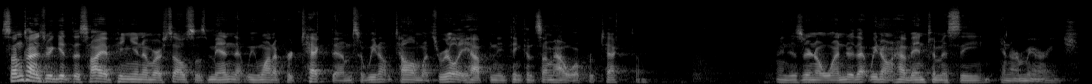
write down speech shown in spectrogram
Sometimes we get this high opinion of ourselves as men that we want to protect them, so we don't tell them what's really happening, thinking somehow we'll protect them. And is there no wonder that we don't have intimacy in our marriage?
